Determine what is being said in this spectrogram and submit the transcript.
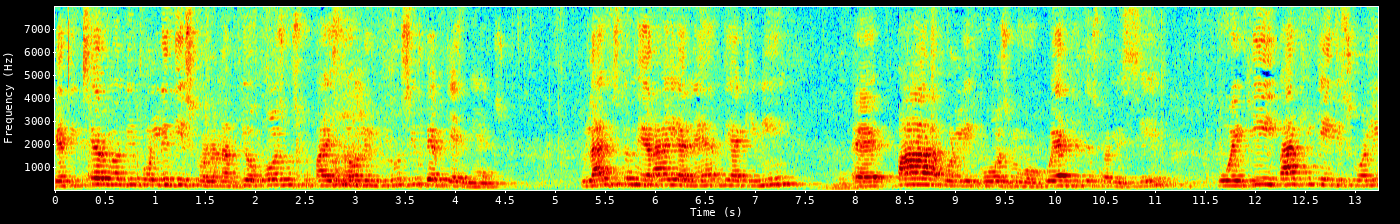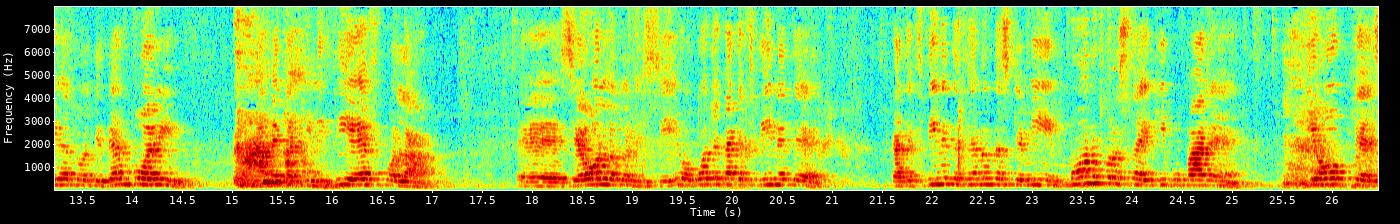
γιατί ξέρουμε ότι είναι πολύ δύσκολο να βγει ο κόσμος που πάει στα all inclusive, δεν βγαίνει έξω. Τουλάχιστον η Ryanair διακινεί ε, πάρα πολύ κόσμο που έρχεται στο νησί, που εκεί υπάρχει και η δυσκολία του ότι δεν μπορεί να μετακινηθεί εύκολα ε, σε όλο το νησί, οπότε κατευθύνεται, κατευθύνεται θέλοντας και μη μόνο προς τα εκεί που πάνε οι όποιες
